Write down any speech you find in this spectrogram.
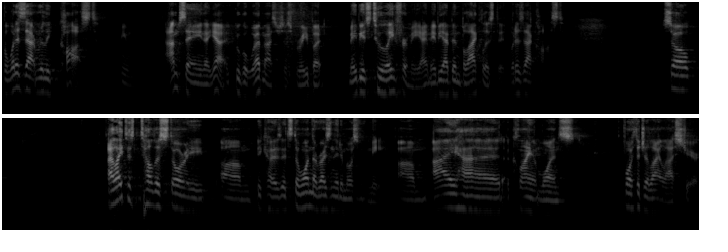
But what does that really cost? I mean, I'm saying that, yeah, Google Webmaster is free, but Maybe it's too late for me. Maybe I've been blacklisted. What does that cost? So I like to tell this story um, because it's the one that resonated most with me. Um, I had a client once, 4th of July last year,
